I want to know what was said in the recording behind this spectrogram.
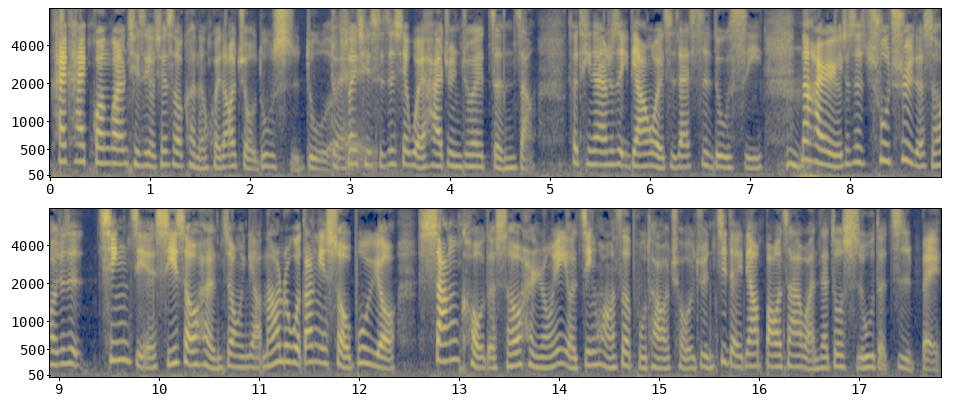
开开关关，其实有些时候可能回到九度、十度了，所以其实这些危害菌就会增长。所以听起来就是一定要维持在四度 C。嗯、那还有一个就是出去的时候，就是清洁、洗手很重要。然后如果当你手部有伤口的时候，很容易有金黄色葡萄球菌，记得一定要包扎完再做食物的制备。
